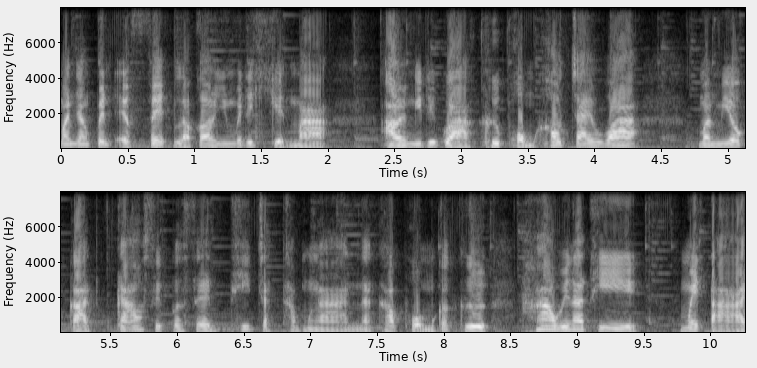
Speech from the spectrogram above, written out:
มันยังเป็นเอฟเฟกต์แล้วก็ยังไม่ได้เขียนมา เอาอย่างนี้ดีกว่าคือผมเข้าใจว่ามันมีโอกาส 90%ที่จะทำงานนะครับผมก็คือ 5 วินาทีไม่ตาย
